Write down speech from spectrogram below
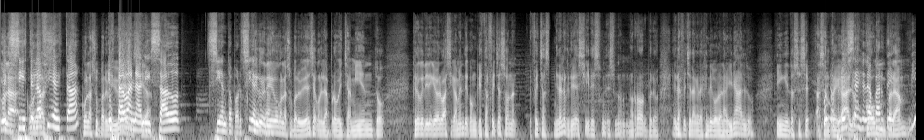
que la- existe la las- fiesta con la supervivencia. estaba analizado 100%. Yo creo que tiene que ver con la supervivencia, con el aprovechamiento. Creo que tiene que ver básicamente con que estas fechas son fechas, mirá lo que te voy a decir, es un, es un, un horror, pero es la fecha en la que la gente cobra un aguinaldo y entonces se hacen Bueno, pero regalos, esa es la parte. compran, Bien,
